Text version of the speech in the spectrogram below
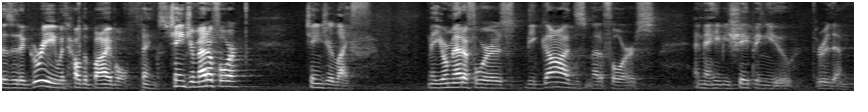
Does it agree with how the Bible thinks? Change your metaphor, change your life. May your metaphors be God's metaphors, and may He be shaping you through them.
